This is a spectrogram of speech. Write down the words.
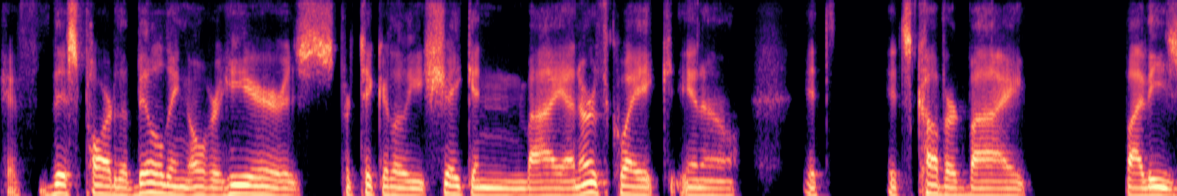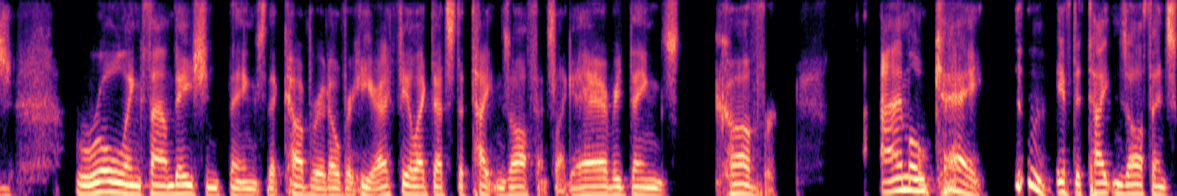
if this part of the building over here is particularly shaken by an earthquake, you know, it's it's covered by by these rolling foundation things that cover it over here. I feel like that's the Titans offense. Like everything's covered. I'm okay if the Titans offense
